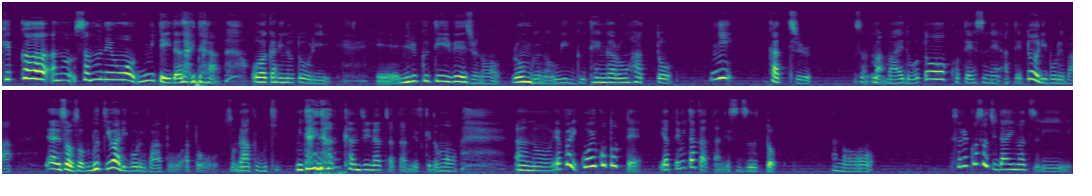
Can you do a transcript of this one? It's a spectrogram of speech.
結果あのサムネを見ていただいたら お分かりの通り、えー、ミルクティーベージュのロングのウィッグテンガロンハットに甲冑その、まあ、前胴と固定すね当てとリボルバーそうそう武器はリボルバーとあとそのラープ武器みたいな感じになっちゃったんですけどもあのやっぱりこういうことってやってみたかったんですずっと。あのそれこそ時代祭り、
